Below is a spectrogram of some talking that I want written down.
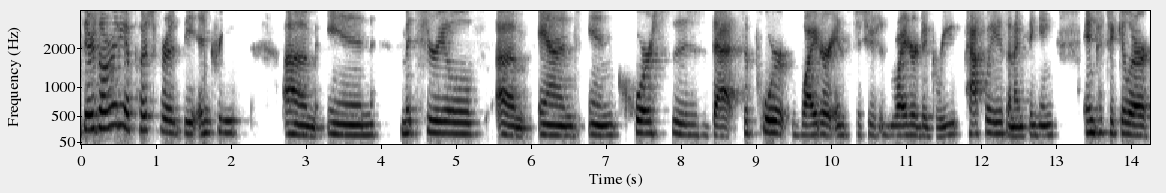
there's already a push for the increase um, in materials um, and in courses that support wider institution, wider degree pathways. And I'm thinking in particular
